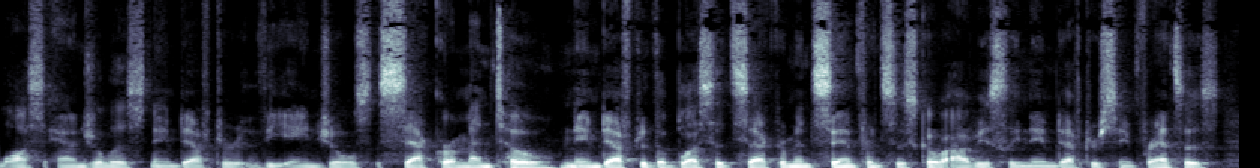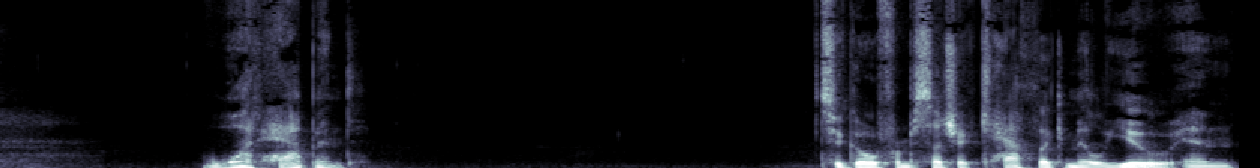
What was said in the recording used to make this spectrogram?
Los Angeles, named after the angels, Sacramento, named after the Blessed Sacrament, San Francisco, obviously named after St. Francis. What happened? To go from such a Catholic milieu in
